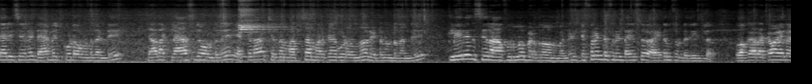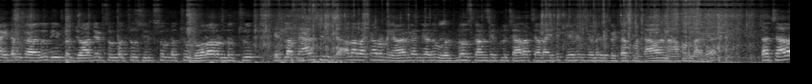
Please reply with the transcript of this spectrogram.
శారీస్ అయినా డ్యామేజ్ కూడా ఉండదండి. చాలా క్లాస్గా ఉంటుంది. ఎక్కడ చిన్న మచ్చ మరక కూడా ఉన్నా రిటర్న్ ఉంటుందండి. క్లియరెన్స్ సేల్ ఆఫర్లో పెడతాం అనమాట. డిఫరెంట్ డిఫరెంట్ ఐస్ ఐటమ్స్ ఉంటాయి దీంట్లో. ఒక రకమైన ఐటమ్ కాదు. దీంట్లో జార్జెట్స్ ఉండొచ్చు సిల్క్స్ ఉండొచ్చు డోలార్ ఉండొచ్చు. ఇట్లా ఫ్యాన్సీ చాలా రకాలు ఉన్నాయి. ఆర్గాంజాలు వర్క్ బ్లౌజ్ కాన్సెప్ట్లు చాలా చాలా అయితే క్లియరెన్స్ సేల్ అయితే పెట్టేస్తున్నాం. కావాలని ఆఫర్ లాగా. చాలా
